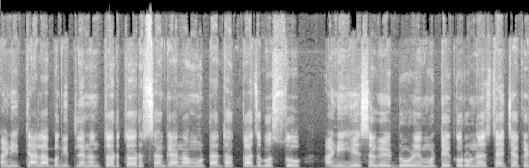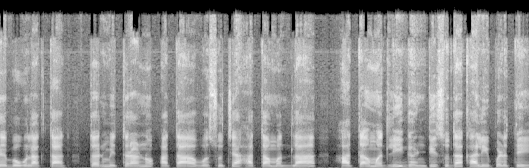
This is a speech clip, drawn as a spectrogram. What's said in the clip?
आणि त्याला बघितल्यानंतर तर सगळ्यांना मोठा धक्काच बसतो. आणि हे सगळे डोळे मोठे करूनच त्याच्याकडे बघू लागतात. तर मित्रांनो आता वसूच्या हातामधला हातामधली घंटी सुद्धा खाली पडते.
